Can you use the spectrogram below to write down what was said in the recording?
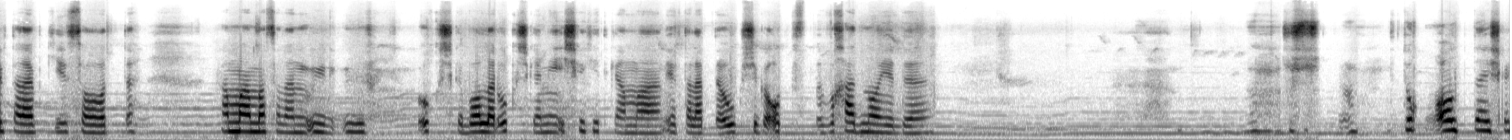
ertalabki soatda hamma masalan uy o'qishga bolalar o'qishga men ishga ketganman ertalabda u kishiga отпуск выходной edi. Oltida ishga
